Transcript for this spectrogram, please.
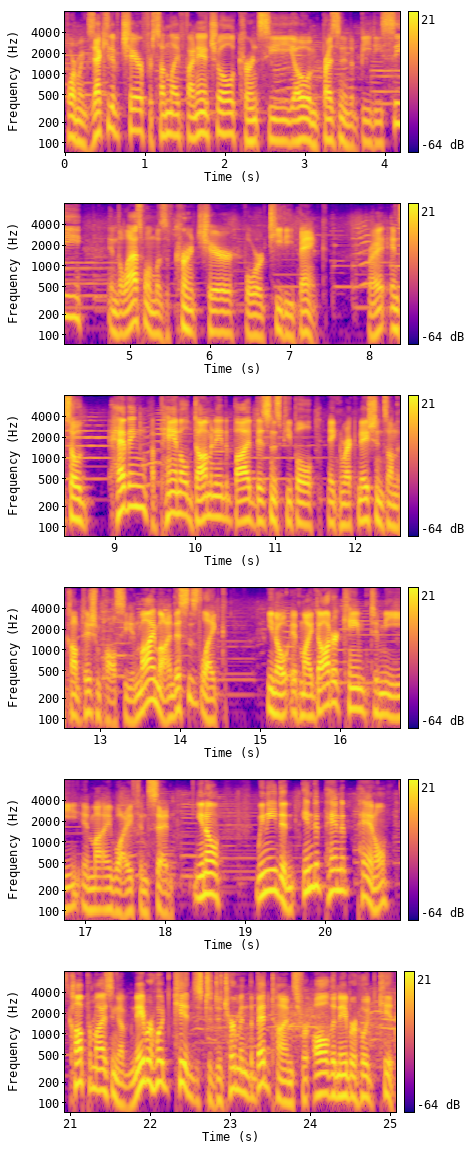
former executive chair for Sun Life Financial, current CEO and president of BDC. And the last one was the current chair for TD Bank, right? And so having a panel dominated by business people making recommendations on the competition policy, in my mind, this is like, you know, if my daughter came to me and my wife and said, you know, we need an independent panel compromising of neighborhood kids to determine the bedtimes for all the neighborhood kids.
